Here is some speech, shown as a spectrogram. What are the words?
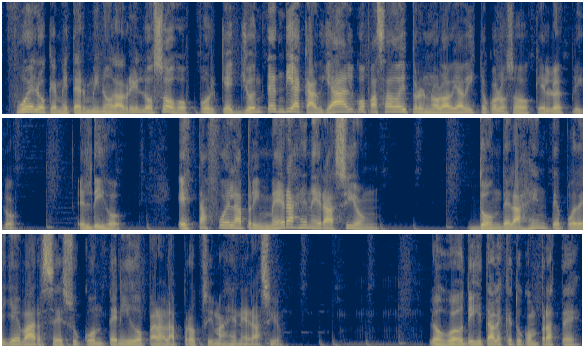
fue lo que me terminó de abrir los ojos, porque yo entendía que había algo pasado ahí, pero no lo había visto con los ojos que él lo explicó. Él dijo, esta fue la primera generación donde la gente puede llevarse su contenido para la próxima generación. Los juegos digitales que tú compraste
